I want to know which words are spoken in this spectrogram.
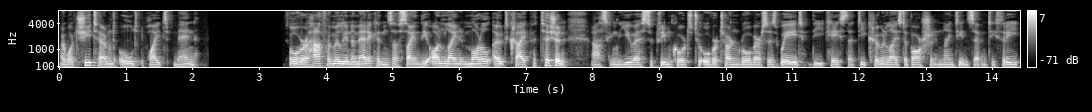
are what she termed old white men. Over half a million Americans have signed the online moral outcry petition asking the US Supreme Court to overturn Roe v. Wade, the case that decriminalized abortion in 1973.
